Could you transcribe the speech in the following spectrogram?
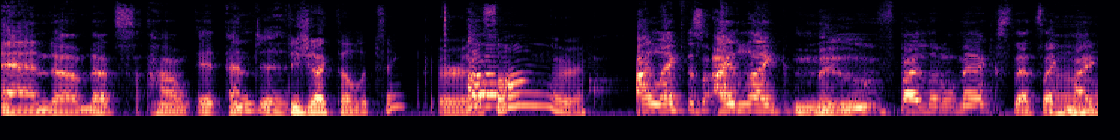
and um, that's how it ended. Did you like the lip sync or the Um, song or? I like this. I like "Move" by Little Mix. That's like my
